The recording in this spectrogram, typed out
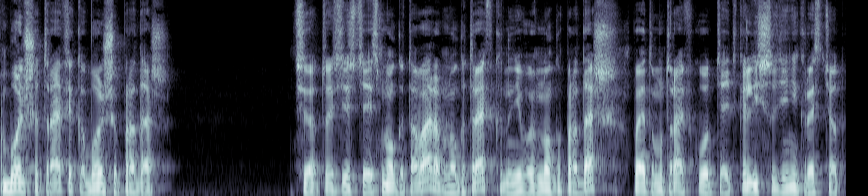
больше трафика, больше продаж. Все, то есть если у тебя есть много товара, много трафика на него и много продаж по этому трафику, вот у тебя количество денег растет.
